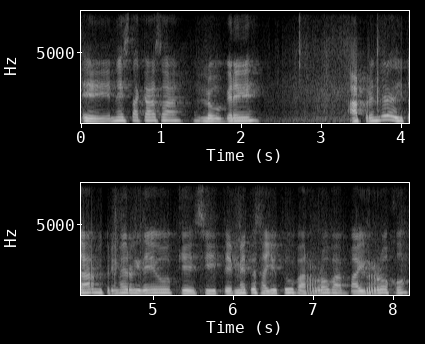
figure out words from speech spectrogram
Eh, en esta casa logré aprender a editar mi primer video que si te metes a YouTube, arroba by rojo,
